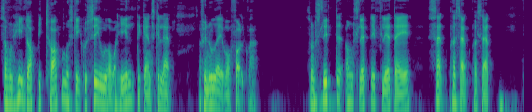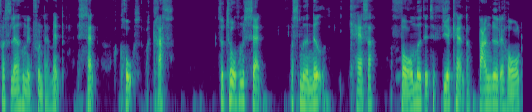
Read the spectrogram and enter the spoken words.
så hun helt op i toppen måske kunne se ud over hele det ganske land og finde ud af, hvor folk var. Så hun slidte og hun slæbte i flere dage, sand på sand på sand, for så lavede hun et fundament af sand og kros og græs. Så tog hun sand og smed ned i kasser og formede det til firkanter, bankede det hårdt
